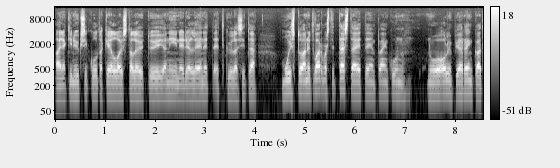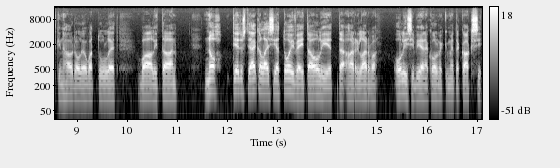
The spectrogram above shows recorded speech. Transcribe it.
Ainakin yksi kultakelloista löytyy ja niin edelleen. Että et kyllä sitä muistoa nyt varmasti tästä eteenpäin, kun nuo olympiarenkaatkin haudalle ovat tulleet, vaalitaan. No, tietysti aikalaisia toiveita oli, että Harri Larva olisi vielä 32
